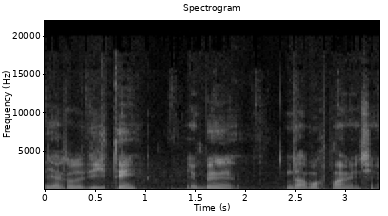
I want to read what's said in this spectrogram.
Як туди дійти? Якби дав Бог пам'яті.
